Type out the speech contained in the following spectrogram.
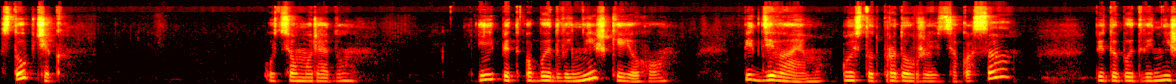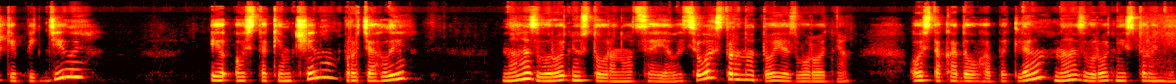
стовпчик у цьому ряду і під обидві ніжки його піддіваємо. Ось тут продовжується коса, під обидві ніжки підділи. І ось таким чином протягли на зворотню сторону. Оце є лицьова сторона, то є зворотня. Ось така довга петля на зворотній стороні.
